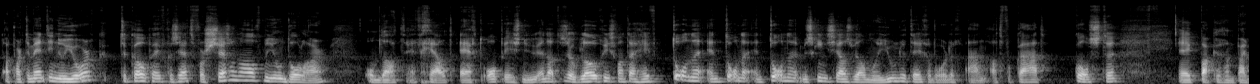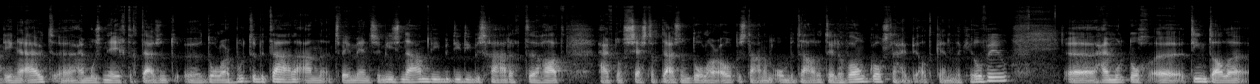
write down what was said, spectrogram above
appartement in New York te koop heeft gezet voor 6,5 miljoen dollar omdat het geld echt op is nu. En dat is ook logisch, want hij heeft tonnen en tonnen en tonnen, misschien zelfs wel miljoenen tegenwoordig aan advocaatkosten. Ik pak er een paar dingen uit. hij moest 90.000 dollar boete betalen aan twee mensen wiens naam die, die, die beschadigd had. Hij heeft nog 60.000 dollar openstaan aan onbetaalde telefoonkosten. Hij belt kennelijk heel veel. hij moet nog tientallen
